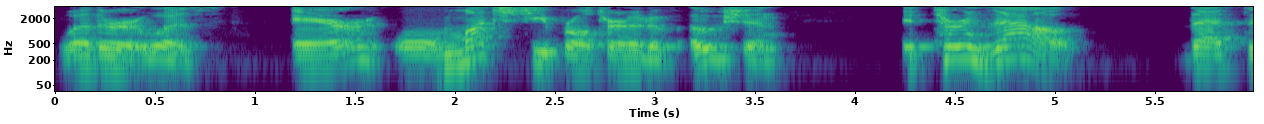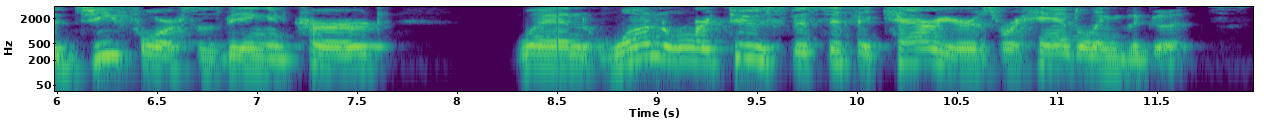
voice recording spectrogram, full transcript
whether it was air or a much cheaper alternative, ocean. It turns out that the G force was being incurred when one or two specific carriers were handling the goods.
